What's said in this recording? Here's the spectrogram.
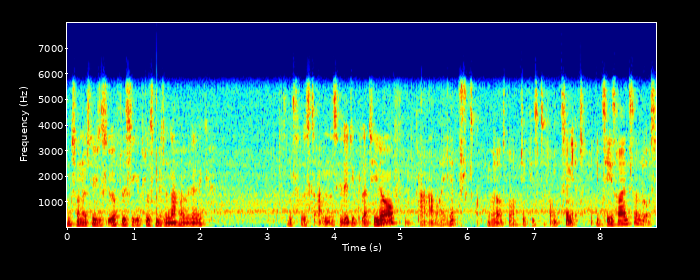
muss man natürlich das überflüssige Flussmittel nachher wieder weg. Sonst frisst einem das wieder die Platine auf. Aber jetzt gucken wir doch mal, ob die Kiste funktioniert. ICs rein und los.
